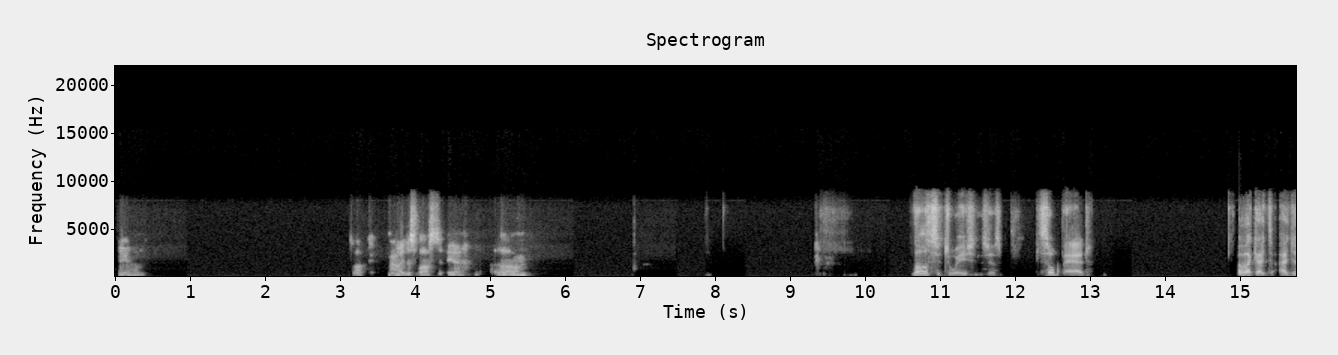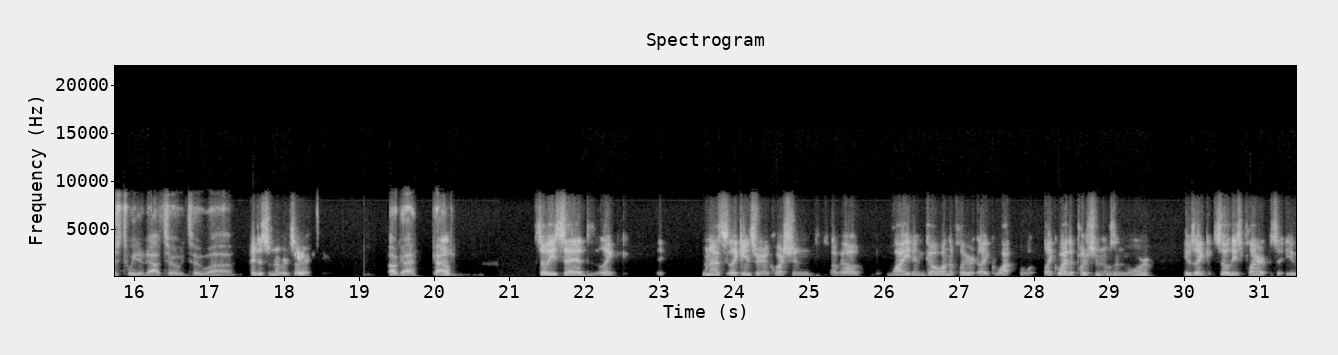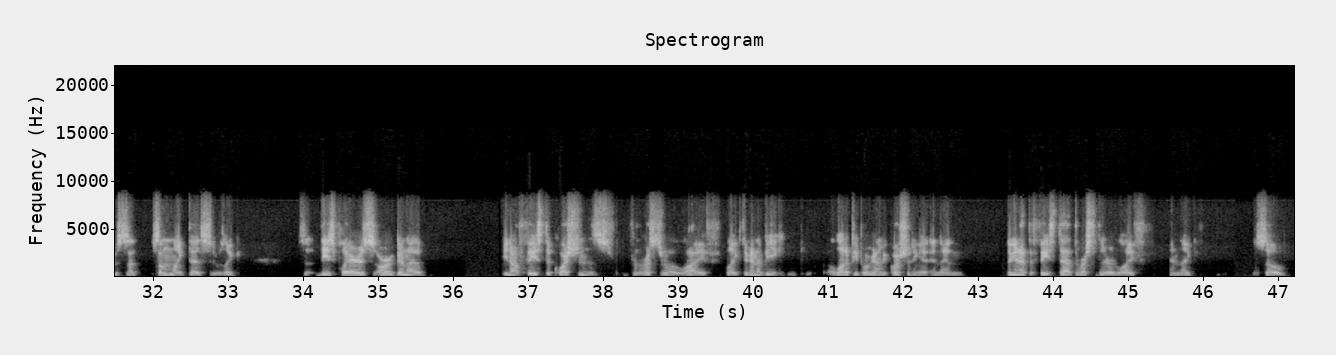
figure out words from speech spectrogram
Hang on. Fuck. Now I just lost it. Yeah. Um. the whole situation's just so bad. Like I, I just tweeted out to to uh I just remembered. Sorry. okay, got it. So he said, like, when I was like answering a question about why he didn't go on the player, like why, like why the punishment wasn't more. He was like, so these players. He was something like this. It was like, so these players are gonna, you know, face the questions for the rest of their life. Like they're gonna be, a lot of people are gonna be questioning it, and then they're gonna have to face that the rest of their life. And like, so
